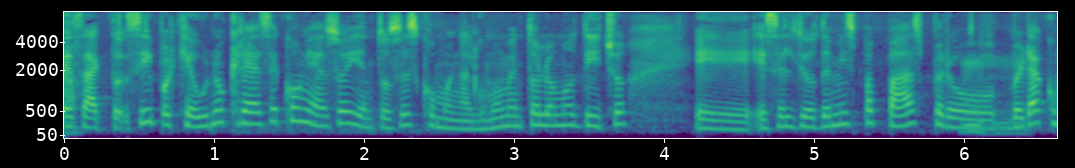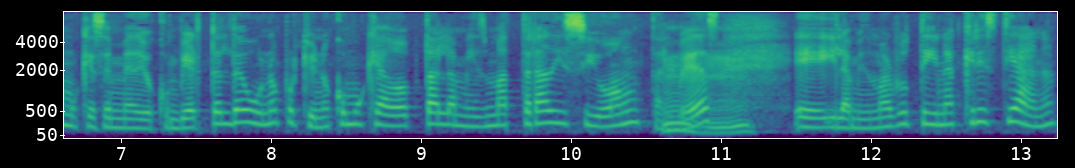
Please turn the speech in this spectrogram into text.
exacto, Sí, porque uno crece con eso y entonces, como en algún momento lo hemos dicho, eh, es el Dios de mis papás, pero, ¿verdad? Como que se medio convierte el de uno porque uno como que adopta la misma tradición, tal vez, eh, y la misma rutina cristiana.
